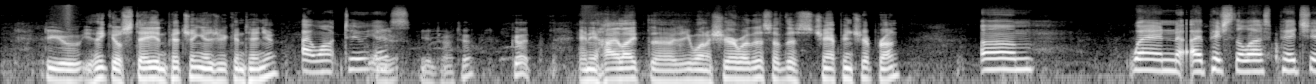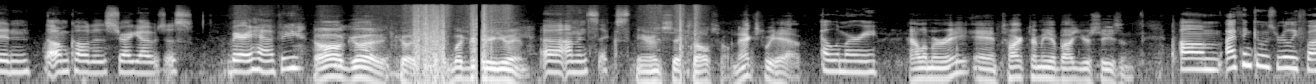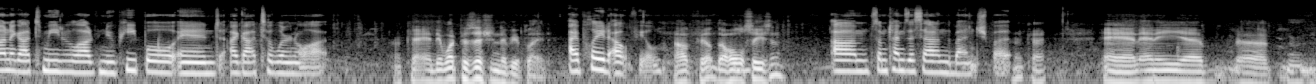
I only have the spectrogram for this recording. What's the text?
Do you you think you'll stay in pitching as you continue? I want to, yes. You, do to? Good. Any highlight uh, you want to share with us of this championship run? Um, when I pitched the last pitch and the ump called it a strike, I was just very happy. Oh, good, good. What grade are you in? Uh, I'm in sixth. You're in sixth also. Next we have Ella Murray. Ella Marie, and talk to me about your season. Um, I think it was really fun. I got to meet a lot of new people and I got to learn a lot. Okay, and then what position have you played? I played outfield. Outfield the whole season? Um, sometimes I sat on the bench, but Okay. And any uh, uh,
